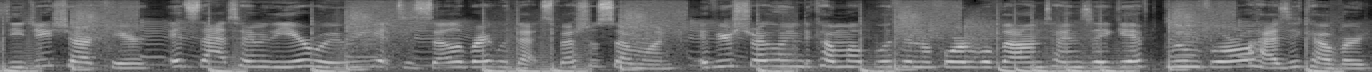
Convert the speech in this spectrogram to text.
DJ Shark here. It's that time of the year where we get to celebrate with that special someone. If you're struggling to come up with an affordable Valentine's Day gift, Bloom Floral has you covered.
